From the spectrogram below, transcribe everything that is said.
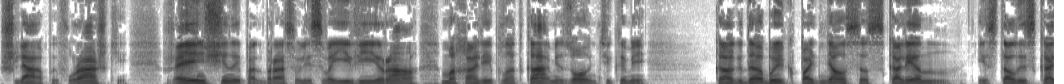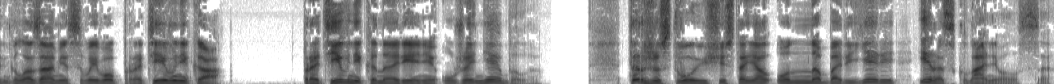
шляпы, фуражки. Женщины подбрасывали свои веера, махали платками, зонтиками. Когда бык поднялся с колен и стал искать глазами своего противника, противника на арене уже не было. Торжествующе стоял он на барьере и раскланивался.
